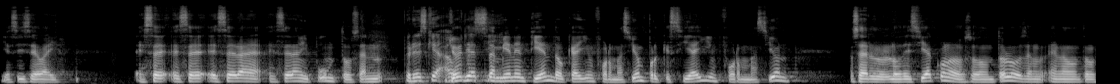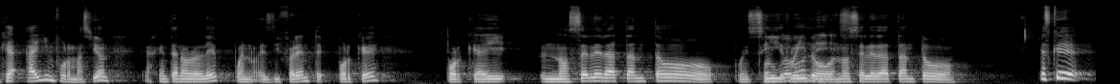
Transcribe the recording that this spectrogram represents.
Y así se va a ir. Ese, ese, ese, era, ese era mi punto. O sea, Pero es que yo ya también entiendo que hay información, porque si hay información, o sea, lo, decía con los odontólogos, en, la odontología hay información, la gente no lo lee, bueno, es diferente. ¿Por qué? Porque ahí no se le da tanto, pues sí, ruido, no se le da tanto... Es que,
